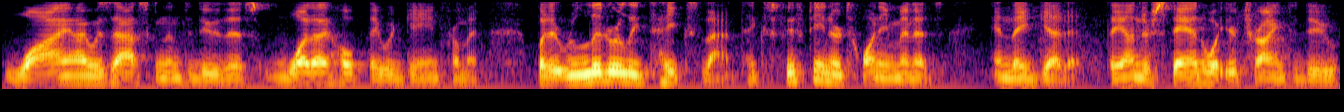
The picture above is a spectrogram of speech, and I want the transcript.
why I was asking them to do this, what I hoped they would gain from it. But it literally takes that, it takes 15 or 20 minutes and they get it. They understand what you're trying to do.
